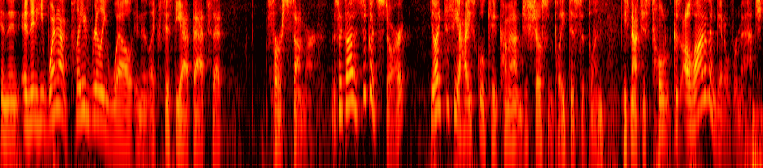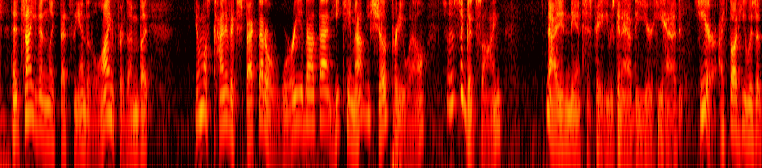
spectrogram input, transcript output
and then and then he went out played really well in like 50 at bats that first summer. I was like, oh, this is a good start. You like to see a high school kid come out and just show some plate discipline. He's not just total because a lot of them get overmatched, and it's not even like that's the end of the line for them. But you almost kind of expect that or worry about that. And he came out and he showed pretty well, so this is a good sign. Now I didn't anticipate he was going to have the year he had here. I thought he was a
